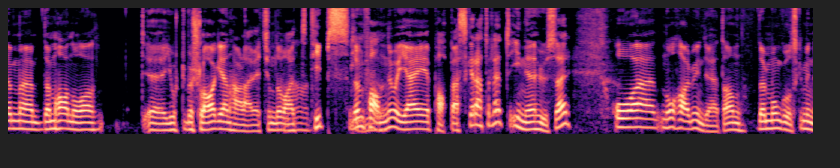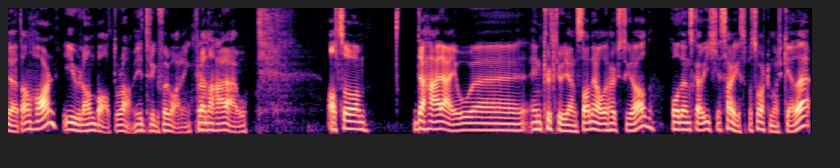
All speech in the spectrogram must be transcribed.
de, eh, de har nå eh, gjort beslag i en her, jeg vet ikke om det var et tips. De fant jo i ei pappeske, rett og slett, inni huset her. Og eh, nå har myndighetene, de mongolske myndighetene har den i Ulan Bator, da, i trygg forvaring. For denne her er jo Altså, det her er jo eh, en kulturgjenstand i aller høyeste grad, og den skal jo ikke selges på svartemarkedet.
